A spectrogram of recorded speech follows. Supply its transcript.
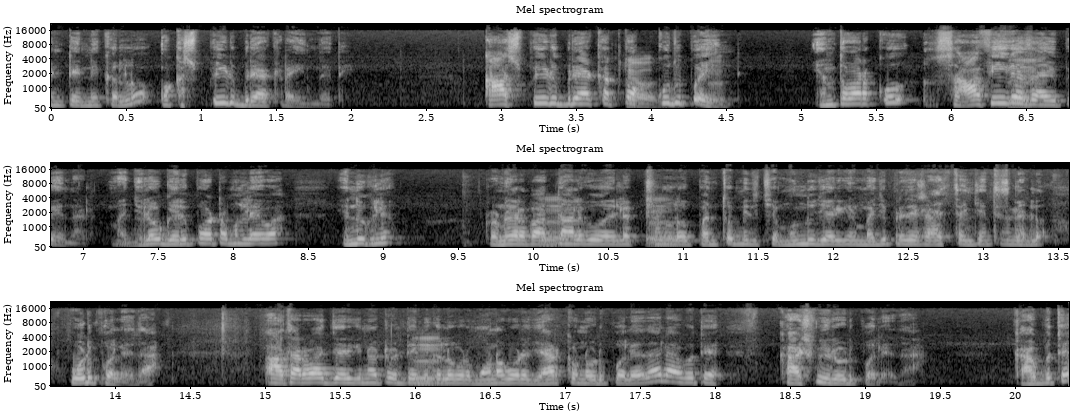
పార్లమెంట్ ఎన్నికల్లో ఒక స్పీడ్ బ్రేకర్ అయింది అది ఆ స్పీడ్ బ్రేకర్తో కుదిపోయింది. ఇంతవరకు సాఫీగా సాగిపోయింది. మధ్యలో గెలిపోవటం లేవా? ఎందుకు లేవు? రెండు వేల పద్నాలుగు ఎలక్షన్లో పంతొమ్మిది ముందు జరిగిన మధ్యప్రదేశ్ రాజస్థాన్ ఛత్తీస్గఢ్లో ఓడిపోలేదా? ఆ తర్వాత జరిగినటువంటి ఎన్నికల్లో కూడా మొన్న కూడా జార్ఖండ్ ఓడిపోలేదా? లేకపోతే కాశ్మీర్ ఓడిపోలేదా? కాకపోతే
